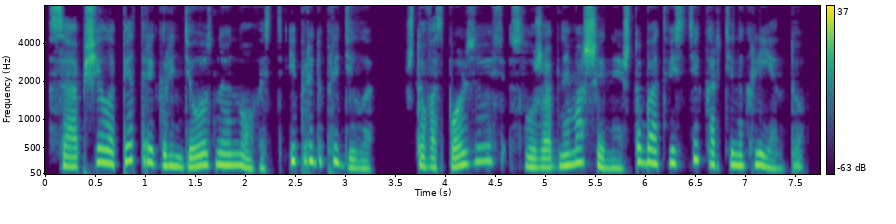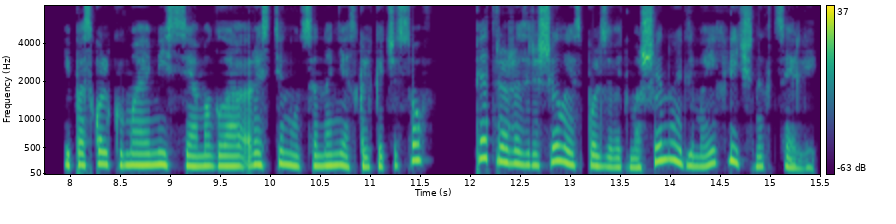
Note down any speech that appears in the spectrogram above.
Сообщила Петре грандиозную новость и предупредила, что воспользуюсь служебной машиной, чтобы отвезти картины клиенту. И поскольку моя миссия могла растянуться на несколько часов, Петра разрешила использовать машину и для моих личных целей,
